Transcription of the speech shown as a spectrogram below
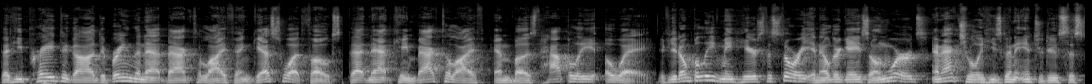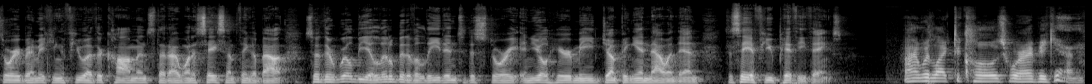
that he prayed to God to bring the gnat back to life. And guess what, folks? That gnat came back to life and buzzed happily away. If you don't believe me, here's the story in Elder Gay's own words. And actually, he's going to introduce this story by making a few other comments that I want to say something about. So there will be a little bit of a lead into the story, and you'll hear me jumping in now and then to say a few pithy things. I would like to close where I began.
